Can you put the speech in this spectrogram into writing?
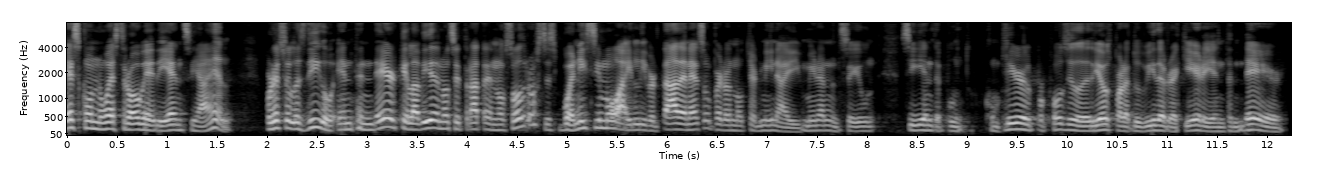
es con nuestra obediencia a Él. Por eso les digo, entender que la vida no se trata de nosotros es buenísimo, hay libertad en eso, pero no termina ahí. Miren el siguiente punto. Cumplir el propósito de Dios para tu vida requiere entender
